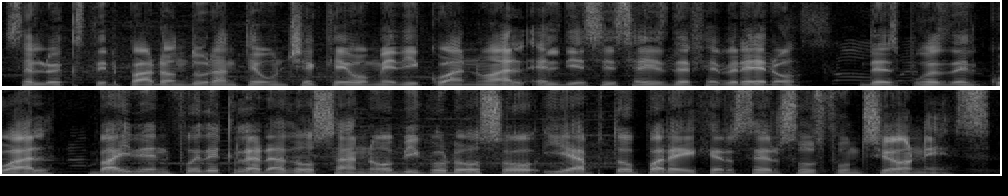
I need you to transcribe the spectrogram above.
Se lo extirparon durante un chequeo médico anual el 16 de febrero, después del cual Biden fue declarado sano, vigoroso y apto para ejercer sus funciones.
